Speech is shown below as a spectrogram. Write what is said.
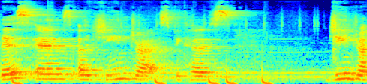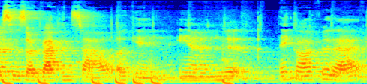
this is a jean dress because jean dresses are back in style again, and thank God for that.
